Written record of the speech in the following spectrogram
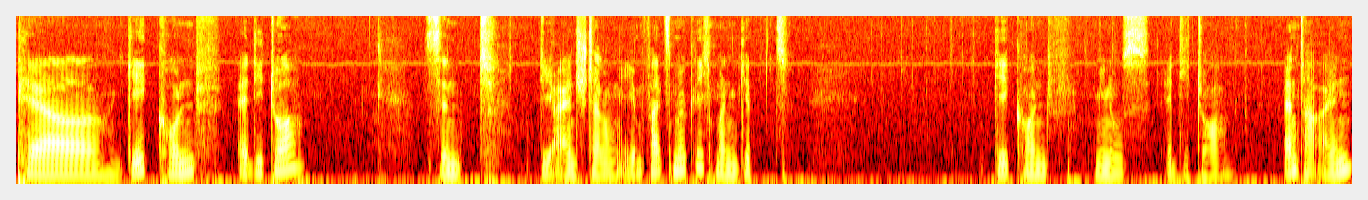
Per gconf-Editor sind die Einstellungen ebenfalls möglich. Man gibt gconf-editor Enter ein.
